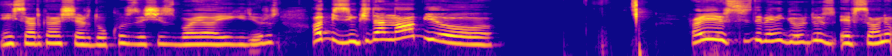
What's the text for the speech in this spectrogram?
Neyse arkadaşlar 9 leşiz bayağı iyi gidiyoruz. Abi bizimkiler ne yapıyor? Hayır siz de beni gördünüz. Efsane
